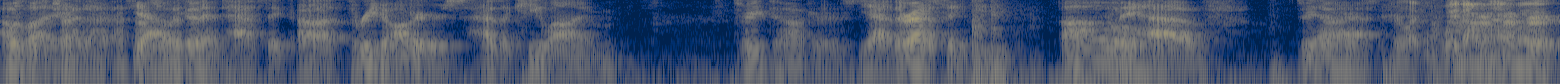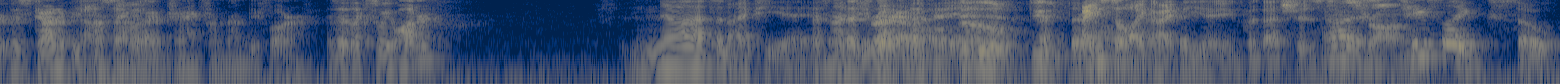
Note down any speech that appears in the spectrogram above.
I would love Like, to try that. That sounds yeah, really that's good. fantastic. Uh, Three Daughters has a key lime. Three daughters. Yeah, they're out of St. Pete. Oh. And they have. Three yeah. daughters. You're like I'm way trying down to that remember. way. There's got to be Down something south. that I've drank from them before. Is it like Sweetwater? No, that's an IPA. That's an That's IPA, their right, own. okay. Ooh, dude, That's I used to like I. IPA, but that shit is too Oh, it strong. just tastes like soap.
